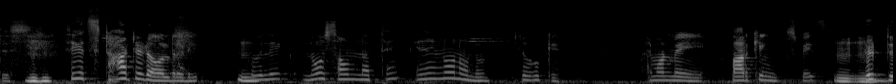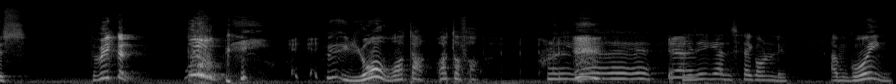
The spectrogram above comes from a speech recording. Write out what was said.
this? He's like, it started already. I was like, no sound, nothing. He's like, no, no, no. Like, okay. I'm on my parking space. Mm-mm. Hit this. The vehicle. Yo, what the, what the fuck? I'm like, yeah, yeah, yeah. And he's like, yeah, this is like only. I'm going.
